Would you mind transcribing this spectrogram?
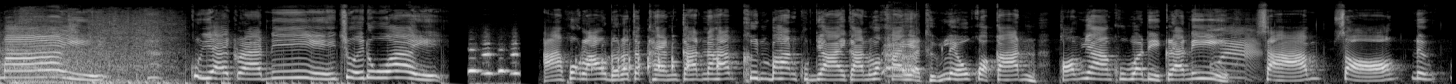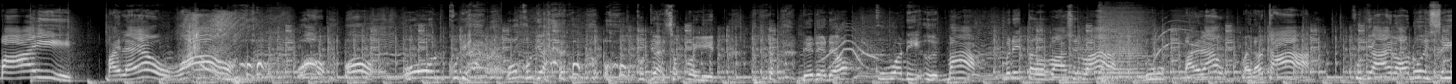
ไม่ คุณยายแกรนนี่ ช่วยด้วยอ่าพวกเราเดี๋ยวเราจะแข่งกันนะครับ ขึ้นบ้านคุณยายกันว่าใครอะถึงเร็วกว่ากัน พร้อมยางคุณวดีแกรนนี่สามสองหนึ่งไป ไปแล้ว ว้าวว้าวโอ้โอ้คุณยายโอ้คุณยายโอ้คุณยายสปีด เดี๋ยวเดี๋ยวเดี๋ยวกูว่าดีอื่นมาก ไม่ได้เติมมาใช่ไหมดูไปแล้วไปแล้วจ้า คุณยายรอด้วยสิ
